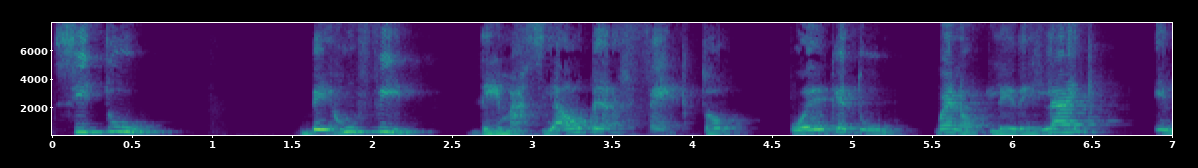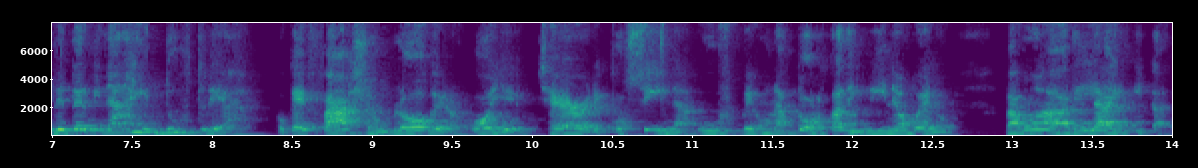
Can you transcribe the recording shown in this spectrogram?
si tú ves un feed demasiado perfecto, puede que tú, bueno, le des like en determinadas industrias, ¿ok? Fashion, blogger, oye, chévere, cocina, uff, ves una torta divina, bueno, vamos a darle like y tal,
